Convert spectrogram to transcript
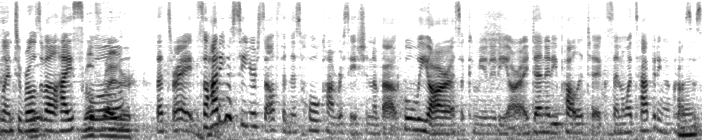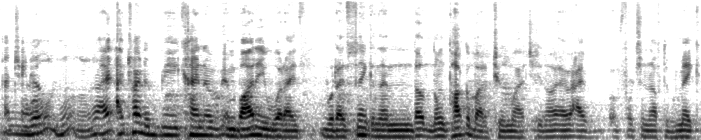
Went to Roosevelt High School. That's right. So, how do you see yourself in this whole conversation about who we are as a community, our identity politics, and what's happening across this country now? Well, I, I try to be kind of embody what I what I think, and then don't don't talk about it too much. You know, I, I'm fortunate enough to make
